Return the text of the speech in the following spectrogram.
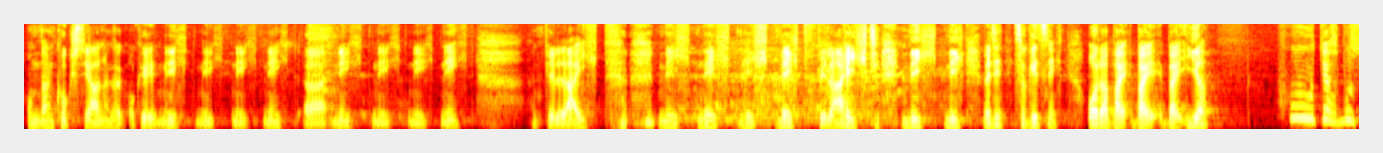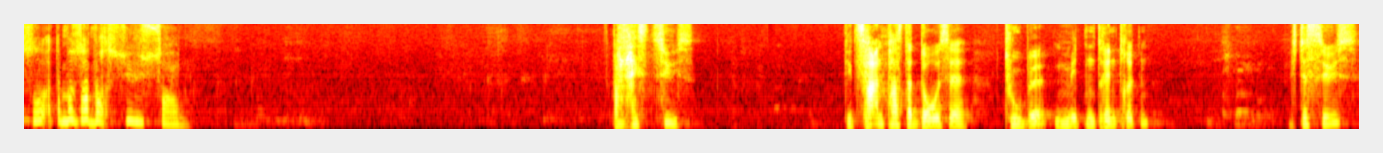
Und dann guckst du sie an und sagst, okay, nicht, nicht, nicht, nicht, äh, nicht, nicht, nicht, nicht. Vielleicht nicht, nicht, nicht, nicht, vielleicht nicht, nicht. So geht es nicht. Oder bei, bei, bei ihr, huh, das, muss, das muss einfach süß sein. Was heißt süß? Die Zahnpastadose Tube mittendrin drücken? Ist das süß?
